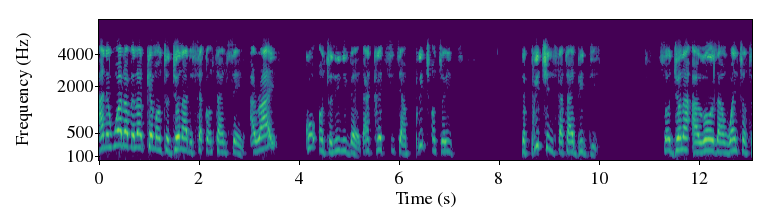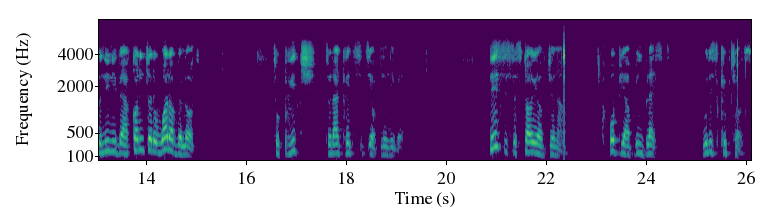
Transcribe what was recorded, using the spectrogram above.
And the word of the Lord came unto Jonah the second time, saying, Arise, go unto Nineveh, that great city, and preach unto it the preachings that I bid thee. So Jonah arose and went unto Nineveh according to the word of the Lord to preach to that great city of Nineveh. This is the story of Jonah. I hope you have been blessed with the scriptures.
